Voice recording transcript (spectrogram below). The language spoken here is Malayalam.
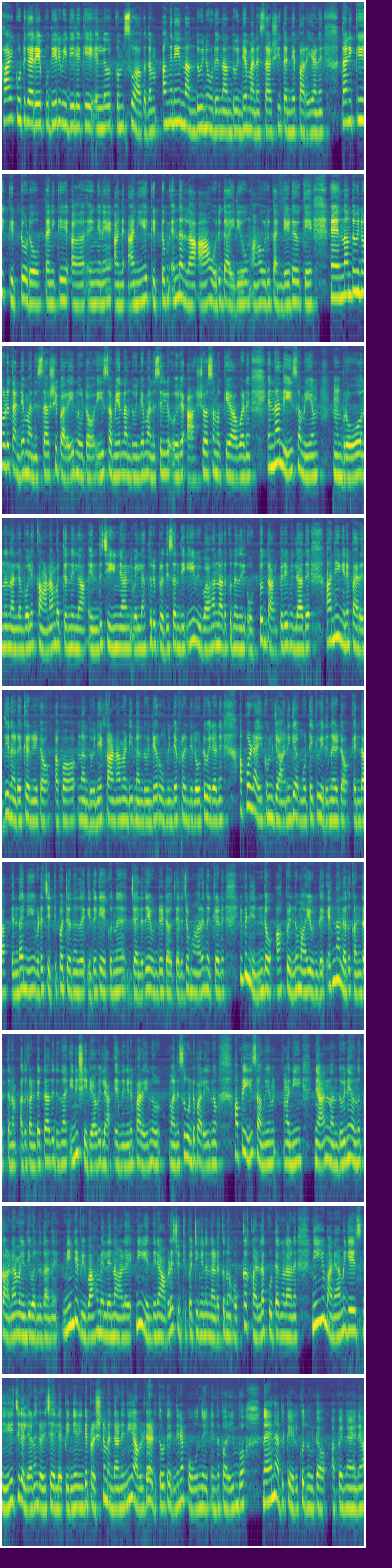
ഹായ് കൂട്ടുകാരെ പുതിയൊരു വീതിയിലേക്ക് എല്ലാവർക്കും സ്വാഗതം. അങ്ങനെ നന്ദുവിനോട് നന്ദുവിന്റെ മനസാക്ഷി തന്നെ പറയാണ് തനിക്ക് കിട്ടൂടോ? തനിക്ക് എങ്ങനെ അനിയെ കിട്ടും? എന്നുള്ള ആ ഒരു ധൈര്യവും ആ ഒരു തന്റെയുടെയൊക്കെ നന്ദുവിനോട് തന്റെ മനസാക്ഷി പറയുന്നു കേട്ടോ. ഈ സമയം നന്ദുവിന്റെ മനസ്സിൽ ഒരു ആശ്വാസമൊക്കെ ആവാണ്. എന്നാൽ ഈ സമയം ബ്രോ ഒന്ന് നല്ലപോലെ കാണാൻ പറ്റുന്നില്ല. എന്ത് ചെയ്യും ഞാൻ? വല്ലാത്തൊരു പ്രതിസന്ധി. ഈ വിവാഹം നടക്കുന്നതിൽ ഒട്ടും താല്പര്യമില്ലാതെ അനി ഇങ്ങനെ പരതി നടക്കണം അപ്പോൾ നന്ദുവിനെ കാണാൻ വേണ്ടി നന്ദുവിന്റെ റൂമിന്റെ ഫ്രണ്ടിലോട്ട് വരികയാണ്. അപ്പോഴായിരിക്കും ജാനകി അങ്ങോട്ടേക്ക് വരുന്നത് കേട്ടോ. എന്താ എന്താ നീ ഇവിടെ ചുറ്റിപ്പറ്റുന്നത്? ഇത് കേൾക്കുന്ന ജലതയുണ്ട് കേട്ടോ. ജലജ മാറി നിൽക്കുകയാണ്. ഇവൻ എന്തോ ആ പെണ്ണുമായി ഉണ്ട്. എന്നാൽ അത് കണ്ടെത്തണം. അത് കണ്ടെത്താതിരുന്നാൽ ഇനി ശരിയാവില്ല എന്നിങ്ങനെ പറയുന്നു മനസ്സുകൊണ്ട് പറയുന്നു. അപ്പോൾ ഈ സമയം അനി ഞാൻ നന്ദുവിനെ ഒന്ന് കാണാൻ വേണ്ടി വന്നതാണ്. നിന്റെ വിവാഹമല്ലേ നാളെ? നീ എന്തിനാ അവളെ ചുറ്റിപ്പറ്റി ഇങ്ങനെ നടക്കുന്നു? ഒക്കെ കള്ളക്കൂട്ടങ്ങളാണ്. നീയും അനാമികയെ സ്നേഹിച്ച് കല്യാണം കഴിച്ചതല്ലേ? പിന്നെ നിന്റെ പ്രശ്നം എന്താണ്? നീ അവളുടെ അടുത്തോട്ട് എന്തിനാ പോകുന്നത് എന്ന് പറയുമ്പോൾ നയന അത് കേൾക്കുന്നു കേട്ടോ അപ്പം നയന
